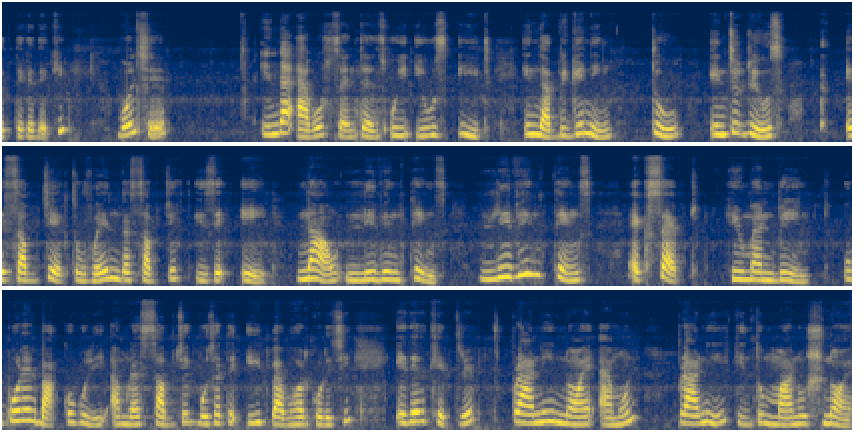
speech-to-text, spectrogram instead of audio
এর থেকে দেখি। বলছে in the above sentence we use it in the beginning to introduce a subject when the subject is a a now living things living things accept human being উপরের বাক্যগুলি আমরা সাবজেক্ট বোঝাতে ইট ব্যবহার করেছি। এদের ক্ষেত্রে প্রাণী নয় এমন। প্রাণী কিন্তু মানুষ নয়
